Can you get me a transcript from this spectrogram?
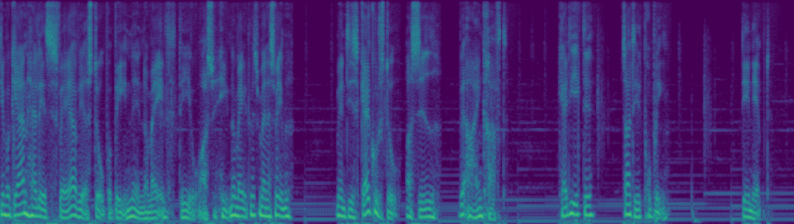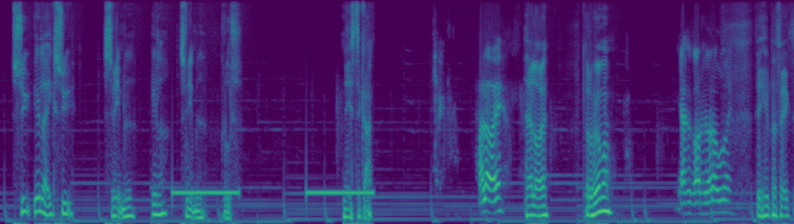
De må gerne have lidt sværere ved at stå på benene end normalt. Det er jo også helt normalt, hvis man er svimmel. Men de skal kunne stå og sidde ved egen kraft. Kan de ikke det, så er det et problem. Det er nemt. Syg eller ikke syg, svimmel eller svimmel plus. Næste gang. Halløj. Halløj. Kan du høre mig? Jeg kan godt høre dig, Ulrik. Det er helt perfekt.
